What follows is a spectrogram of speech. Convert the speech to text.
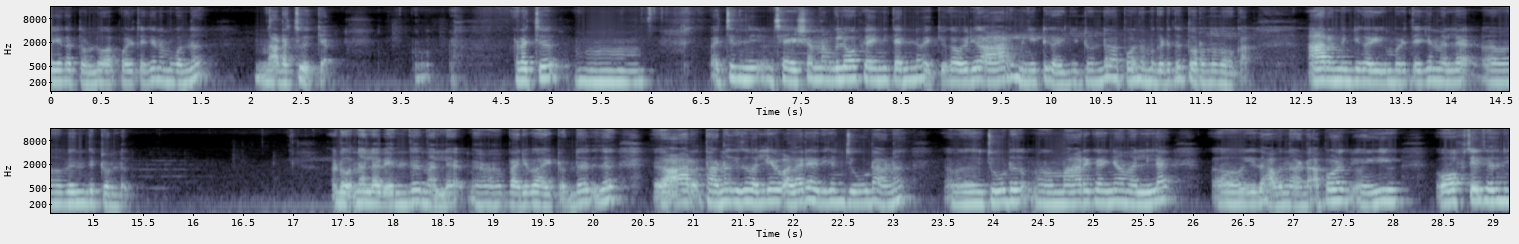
വേഗത്തുള്ളൂ. അപ്പോഴത്തേക്ക് നമുക്കൊന്ന് അടച്ചു വയ്ക്കാം അടച്ച് വച്ചതിന് ശേഷം നമുക്ക് ലോ ഫ്ലെയിമിൽ തന്നെ വയ്ക്കുക ഒരു ആറ് മിനിറ്റ് കഴിഞ്ഞിട്ടുണ്ട്. അപ്പോൾ നമുക്കെടുത്ത് തുറന്ന് നോക്കാം. ആറ് മിനിറ്റ് കഴിയുമ്പോഴത്തേക്കും നല്ല വെന്തിട്ടുണ്ട്. നല്ല വെന്ത് നല്ല പരുവായിട്ടുണ്ട്. ഇത് ആ തണു ഇത് വലിയ വളരെയധികം ചൂടാണ്. ചൂട് മാറിക്കഴിഞ്ഞാൽ നല്ല ഇതാവുന്നതാണ്. അപ്പോൾ ഈ ഓഫ് ചെയ്തതിന്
